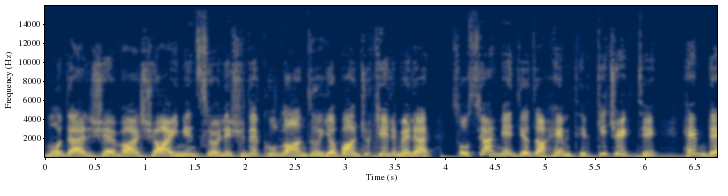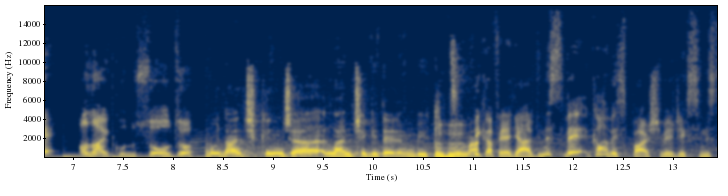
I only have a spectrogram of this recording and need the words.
Model Şevval Şahin'in söyleşide kullandığı yabancı kelimeler sosyal medyada hem tepki çekti hem de alay konusu oldu. Buradan çıkınca lunch'a giderim büyük ihtimal. Bir kafeye geldiniz ve kahve siparişi vereceksiniz.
